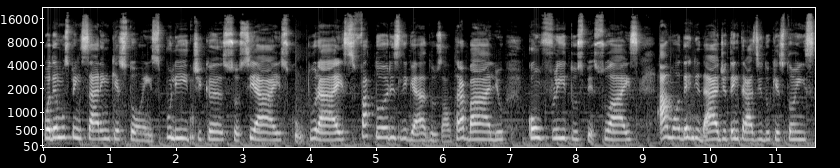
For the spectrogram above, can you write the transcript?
Podemos pensar em questões políticas, sociais, culturais, fatores ligados ao trabalho, conflitos pessoais. A modernidade tem trazido questões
